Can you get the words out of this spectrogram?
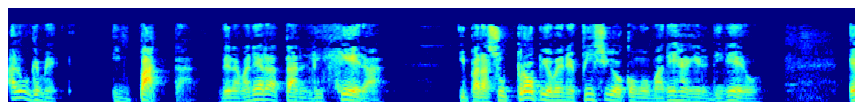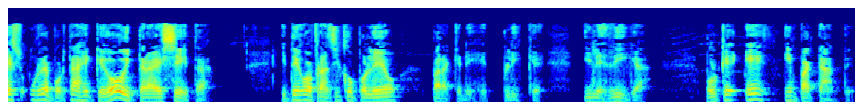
algo que me impacta de la manera tan ligera y para su propio beneficio como manejan el dinero, es un reportaje que hoy trae Z. Y tengo a Francisco Poleo para que les explique y les diga, porque es impactante.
